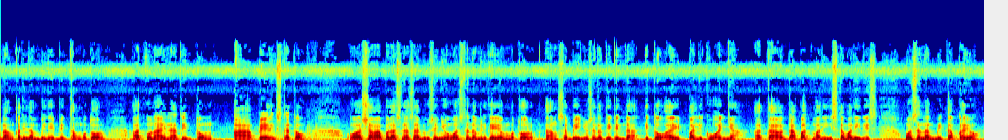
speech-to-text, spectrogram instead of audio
ng kanilang binibentang motor. At unahin natin itong uh, pairings na to. O siya nga pala, sinasabi ko sa inyo, once na namin kayo yung motor, ang sabihin nyo sa nagtitinda, ito ay paliguan niya. At uh, dapat malinis na malinis once na nag-meet up kayo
